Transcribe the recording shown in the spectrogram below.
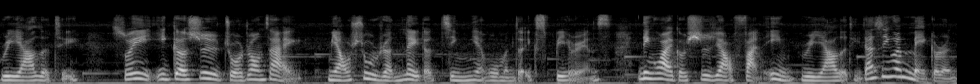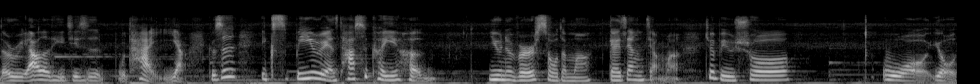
reality。所以一个是着重在描述人类的经验，我们的 experience；另外一个是要反映 reality。但是因为每个人的 reality 其实不太一样，可是 experience 它是可以很 universal 的吗？该这样讲吗？就比如说我有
